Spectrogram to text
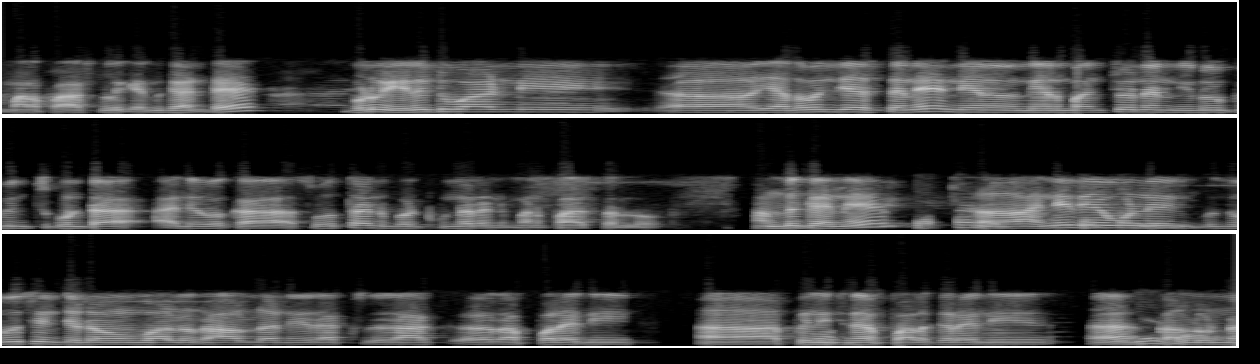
మన పాస్టర్లకి. ఎందుకంటే ఇప్పుడు ఎదుటి వాడిని ఆ, ఎదవం చేస్తేనే నేను నేను మంచోనని నిరూపించుకుంటా అనే ఒక సూత్రాన్ని పట్టుకున్నారండి మన పాస్టర్లు. అందుకనే ఆ, అన్ని దేవుళ్ళని దూషించడం వాళ్ళు రాళ్ళని రక్ష- రా- రప్పలని పిలిచిన పలకరని ఆ, కళ్ళున్న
